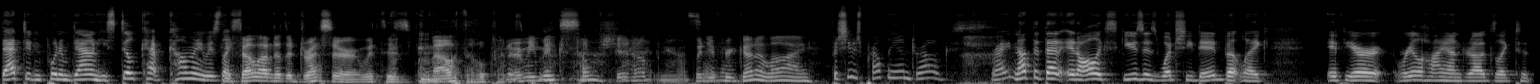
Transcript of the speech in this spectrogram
That didn't put him down. He still kept coming. He was like, he fell onto the dresser with his mouth open. I mean, make some shit up. no, When so if you're gonna lie, but she was probably on drugs, right? Not that that it all excuses what she did, but like, if you're real high on drugs, like to the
